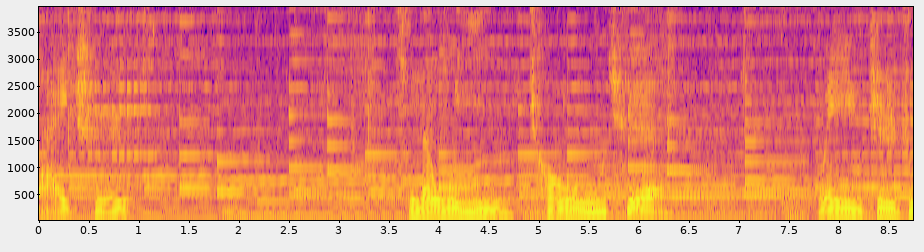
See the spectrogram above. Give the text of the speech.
来迟。岂能无意愁却？唯与蜘蛛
